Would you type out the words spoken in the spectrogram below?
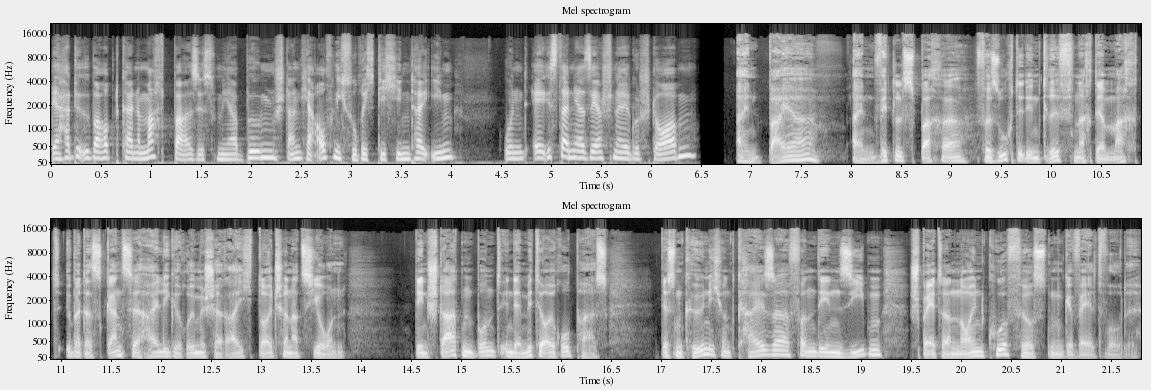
Der hatte überhaupt keine Machtbasis mehr. Böhmen stand ja auch nicht so richtig hinter ihm. Und er ist dann ja sehr schnell gestorben. Ein Bayer, ein Wittelsbacher versuchte den Griff nach der Macht über das ganze Heilige Römische Reich deutscher Nation, den Staatenbund in der Mitte Europas, dessen König und Kaiser von den sieben, später neun Kurfürsten gewählt wurde.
